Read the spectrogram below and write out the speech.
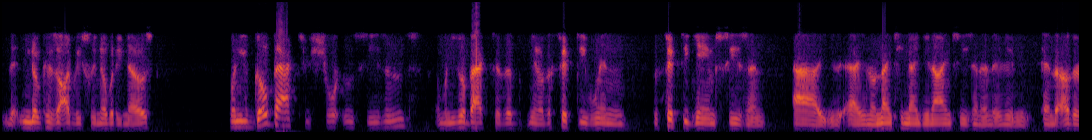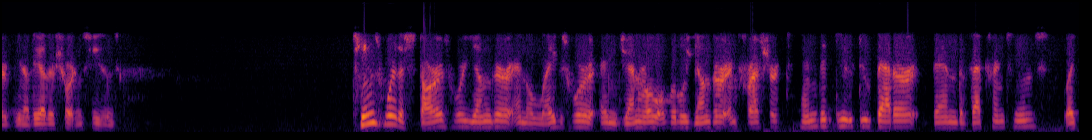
you know, because obviously nobody knows when you go back to shortened seasons, and when you go back to the you know the 50 win, the 50 game season, uh, you know 1999 season, and, and and other you know the other shortened seasons, teams where the stars were younger and the legs were in general a little younger and fresher tended to do better than the veteran teams. Like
